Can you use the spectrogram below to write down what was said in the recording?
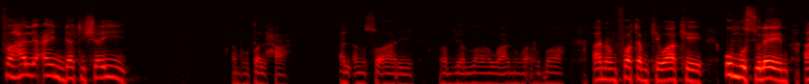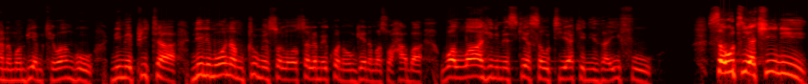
fahal indaki shai abu talha alansari radiallahu anhu waardah anamfuata mke wake umu suleim anamwambia mke wangu nimepita nilimwona mtume sala salam naongea na masahaba wallahi nimesikia sauti yake ni dhaifu. Sauti ya chini.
